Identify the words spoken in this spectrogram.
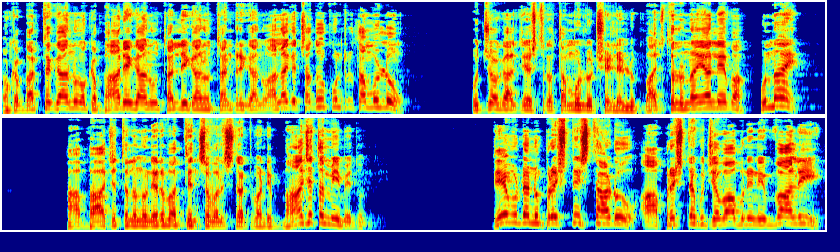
ఒక భర్తగాను ఒక భార్యగాను తల్లిగాను తండ్రిగాను అలాగే చదువుకుంటున్న తమ్ముళ్ళు ఉద్యోగాలు చేస్తున్న తమ్ముళ్ళు చెల్లెళ్ళు బాధ్యతలు ఉన్నాయా లేవా? ఉన్నాయి. ఆ బాధ్యతలను నిర్వర్తించవలసినటువంటి బాధ్యత మీ మీద ఉంది. దేవుడు నన్ను ప్రశ్నిస్తాడు ఆ ప్రశ్నకు జవాబు నేను ఇవ్వాలి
